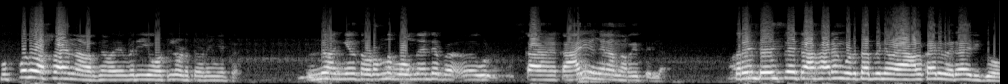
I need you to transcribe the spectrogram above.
മുപ്പത് വർഷമായെന്നാ പറഞ്ഞു ഇവർ ഈ ഹോട്ടലോട് തുടങ്ങിയിട്ട്. ഇന്നും അങ്ങനെ തുടർന്ന് പോകുന്നതിന്റെ കാര്യം എങ്ങനെയാണെന്ന് അറിയത്തില്ല. ഇത്രയും ടേസ്റ്റ് ആയിട്ട് ആഹാരം കൊടുത്താൽ പിന്നെ ആൾക്കാർ വരാതിരിക്കുമോ?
